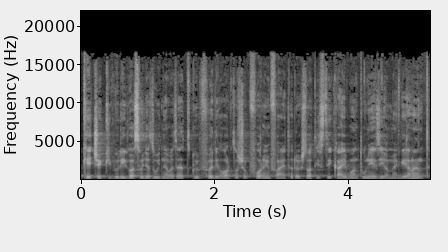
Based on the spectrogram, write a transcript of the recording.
Kétségkívül igaz, hogy az úgynevezett külföldi harcosok, foreign fighterök statisztikáiban Tunézia megjelent,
